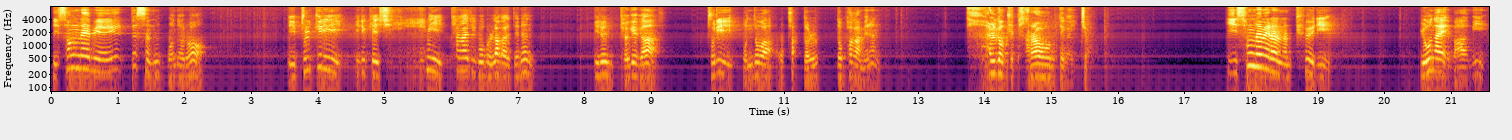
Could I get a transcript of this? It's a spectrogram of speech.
이 성내매의 뜻은 원어로 이 불길이 이렇게 심히 타가지고 올라갈 때는 이런 벽에가 불이 온도가 높아가면은 덜겋게 달아오를 때가 있죠. 이 성냄이라는 표현이 요나의 마음이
